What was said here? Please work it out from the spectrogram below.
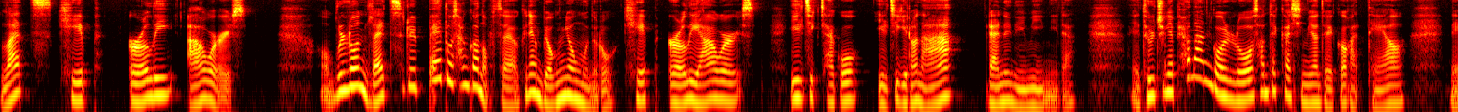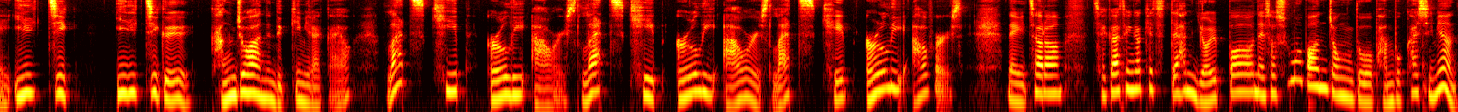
Let's keep early hours. 어, 물론 let's를 빼도 상관없어요. 그냥 명령문으로 keep early hours. 일찍 자고 일찍 일어나 라는 의미입니다. 네, 둘 중에 편한 걸로 선택하시면 될 것 같아요. 네, 일찍, 일찍을 강조하는 느낌이랄까요? Let's keep early hours. Let's keep early hours. Let's keep early hours. 네, 이처럼 제가 생각했을 때 한 10번에서 20번 정도 반복하시면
